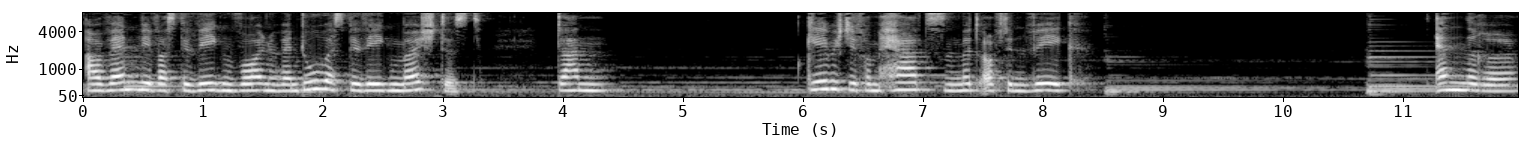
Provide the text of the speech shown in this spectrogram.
Aber wenn wir was bewegen wollen und wenn du was bewegen möchtest, dann gebe ich dir vom Herzen mit auf den Weg. Ändere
